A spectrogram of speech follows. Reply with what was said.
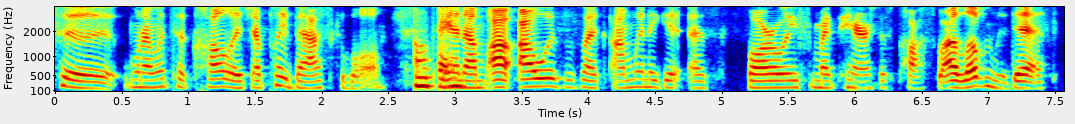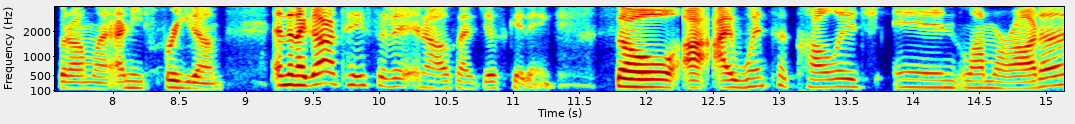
to when I went to college, I played basketball. Okay. And um, I, I always was like, I'm gonna get as far away from my parents as possible. I love them to death, but I'm like, I need freedom. And then I got a taste of it, and I was like, just kidding. So I, I went to college in La Mirada.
